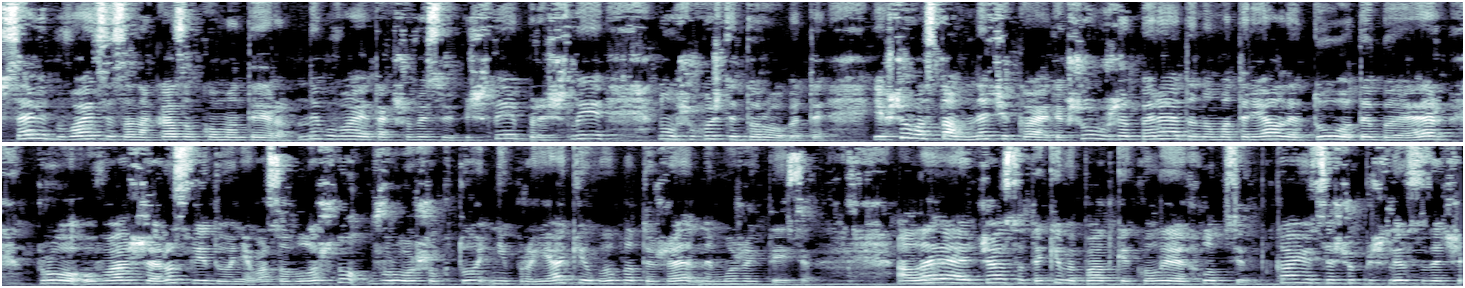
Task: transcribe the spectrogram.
все відбувається за наказом командира. Не буває так, що ви собі пішли, прийшли, ну що хочете, то робите. Якщо вас там не чекають, якщо вже передано матеріали до ДБР про ваше розслідування, вас оголошено в розшук, то ні про які виплати вже не може йтися. Але часто такі випадки, коли хлопці каються, що пішли в СЗЧ,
